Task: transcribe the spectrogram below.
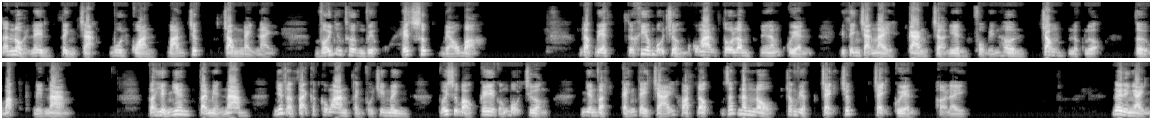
đã nổi lên tình trạng buôn quan bán chức trong ngành này với những thương vụ hết sức béo bở. Đặc biệt từ khi ông Bộ trưởng Bộ Công an Tô Lâm lên nắm quyền thì tình trạng này càng trở nên phổ biến hơn trong lực lượng từ Bắc đến Nam. Và hiển nhiên tại miền Nam, nhất là tại các công an thành phố Hồ Chí Minh, với sự bảo kê của ông bộ trưởng, nhân vật cánh tay trái hoạt động rất năng nổ trong việc chạy chức, chạy quyền ở đây. Đây là hình ảnh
